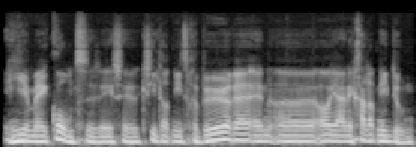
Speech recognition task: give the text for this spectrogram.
hiermee komt. Dus ik zie dat niet gebeuren en oh ja, ik ga dat niet doen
